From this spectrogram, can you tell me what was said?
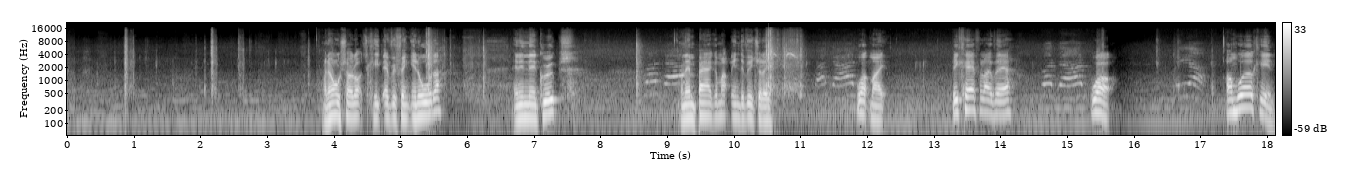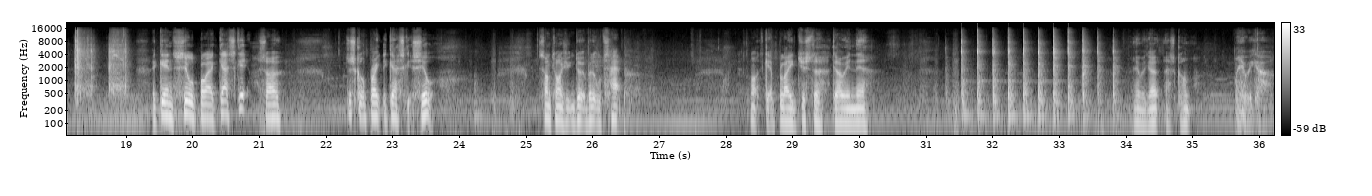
And I also like to keep everything in order and in their groups and then bag them up individually. What, mate? Be careful over there. What? I'm working. Again, sealed by a gasket, so just got to break the gasket seal. Sometimes you can do it with a little tap. I like to get a blade just to go in there. There we go, that's gone. There we go.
